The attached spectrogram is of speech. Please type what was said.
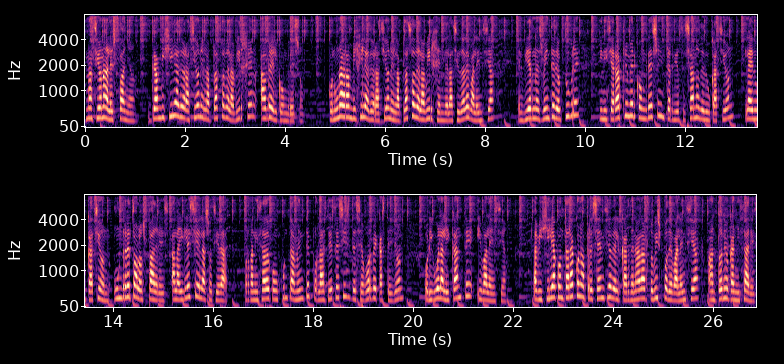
Nacional España. Gran vigilia de oración en la Plaza de la Virgen abre el Congreso. Con una gran vigilia de oración en la Plaza de la Virgen de la ciudad de Valencia, el viernes 20 de octubre iniciará el primer Congreso Interdiocesano de Educación, La Educación, un reto a los padres, a la Iglesia y la sociedad, organizado conjuntamente por las diócesis de Segorbe Castellón, Orihuela Alicante y Valencia. La vigilia contará con la presencia del Cardenal Arzobispo de Valencia, Antonio Cañizares,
